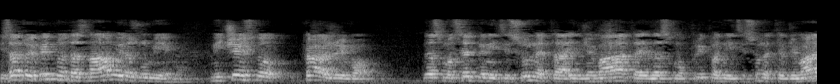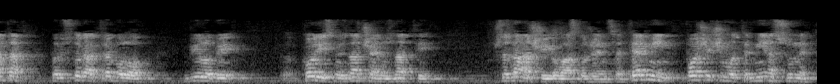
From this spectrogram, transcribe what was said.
I zato je bitno da znamo i razumijemo. Mi često kažemo da smo sedbenici sunneta ili džemata ili da smo pripadnici sunneta ili džemata, pa bi toga trebalo, bilo bi korisno i značajno znati što znači ova složenica. Termin, počet ćemo od termina sunnet.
